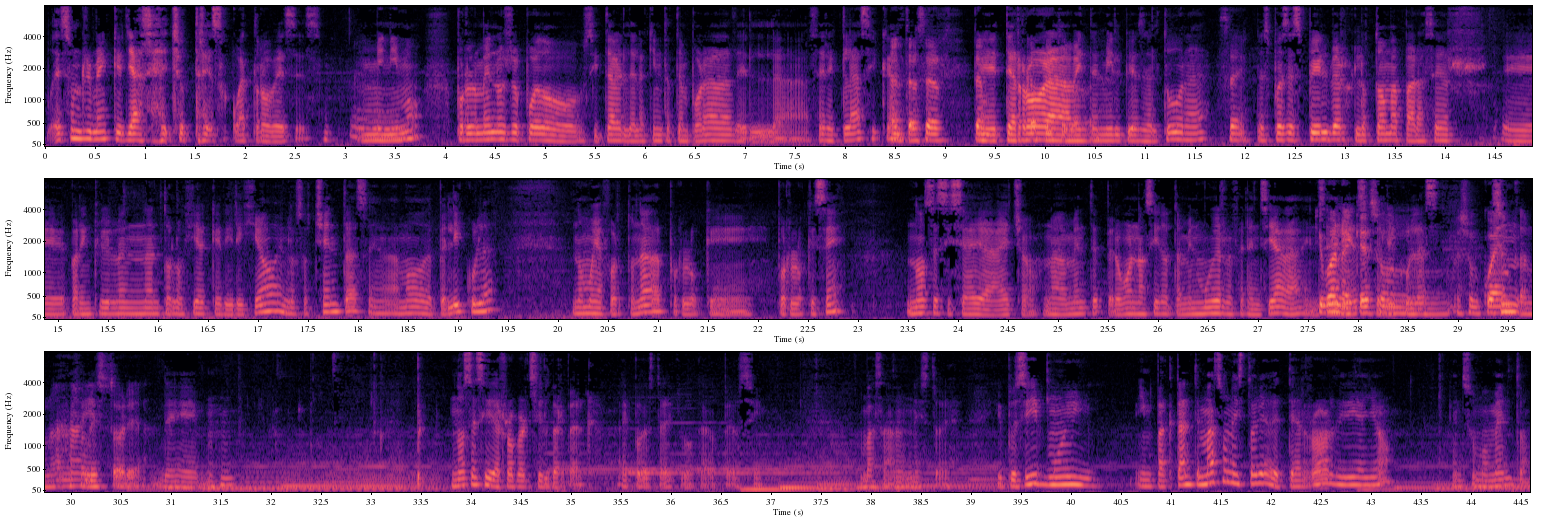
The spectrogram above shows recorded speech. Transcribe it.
es un remake que ya se ha hecho tres o cuatro veces Mm. mínimo. Por lo menos yo puedo citar el de la quinta temporada de la serie clásica. el tercer tem- Eh, terror a capítulo. 20.000 pies de altura. Sí, Después Spielberg lo toma para hacer, eh, para incluirlo en una antología que dirigió en los 80s eh, a modo de película. No muy afortunada por lo que, por lo que sé. No sé si se haya hecho nuevamente, pero bueno, ha sido también muy referenciada en y bueno, series, que es un, películas es un cuento, Es un- ¿no? ajá, es una historia. de... No sé si de Robert Silverberg, ahí puedo estar equivocado, pero sí, basado en una historia. Y pues sí, muy impactante, más una historia de terror, diría yo, en su momento.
